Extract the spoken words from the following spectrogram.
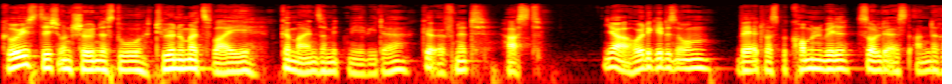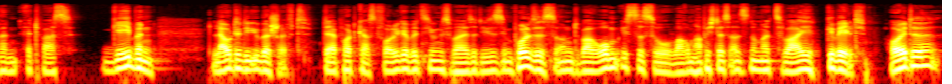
Grüß dich und schön, dass du Tür Nummer zwei gemeinsam mit mir wieder geöffnet hast. Ja, heute geht es um, wer etwas bekommen will, sollte erst anderen etwas geben lautet die Überschrift der Podcast-Folge beziehungsweise dieses Impulses. Und warum ist das so? Warum habe ich das als Nummer zwei gewählt? Heute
